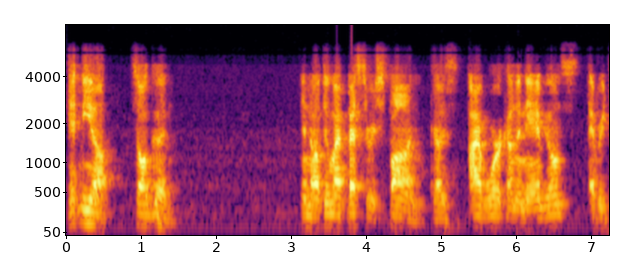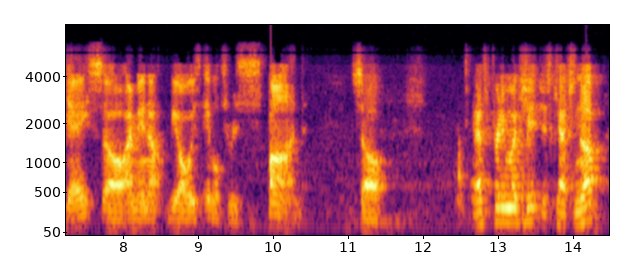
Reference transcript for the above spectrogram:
hit me up. It's all good. And I'll do my best to respond because I work on an ambulance every day, so I may not be always able to respond. So that's pretty much it. Just catching up.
